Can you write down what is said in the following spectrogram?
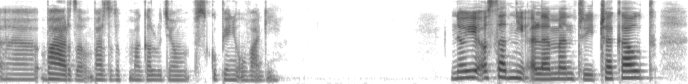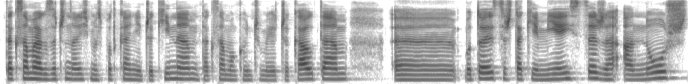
E, bardzo, bardzo to pomaga ludziom w skupieniu uwagi. No i ostatni element, czyli checkout. Tak samo jak zaczynaliśmy spotkanie check-inem, tak samo kończymy je checkoutem, yy, bo to jest też takie miejsce, że a nuż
